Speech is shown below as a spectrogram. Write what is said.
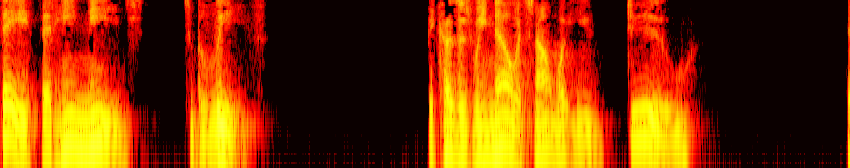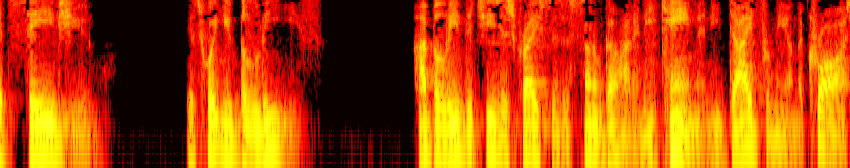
faith that he needs to believe. Because as we know, it's not what you do that saves you, it's what you believe. I believe that Jesus Christ is the Son of God, and He came and He died for me on the cross,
